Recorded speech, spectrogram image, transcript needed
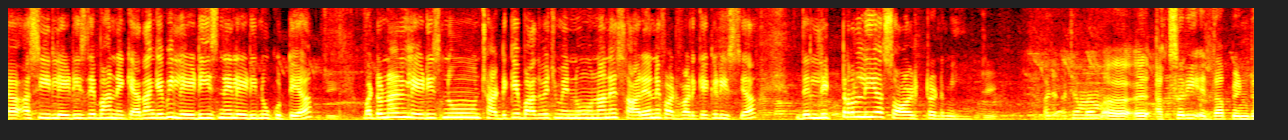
ਅ, ਅਸੀਂ ਲੇਡੀਜ਼ ਦੇ ਬਹਾਨੇ ਕਹਿ ਦਾਂਗੇ ਵੀ ਲੇਡੀਜ਼ ਨੇ ਲੇਡੀ ਨੂੰ ਕੁੱਟਿਆ। ਬਟ ਉਹਨਾਂ ਨੇ ਲੇਡੀਜ਼ ਨੂੰ ਛੱਡ ਕੇ ਬਾਅਦ ਵਿੱਚ ਮੈਨੂੰ ਉਹਨਾਂ ਨੇ ਸਾਰਿਆਂ ਨੇ ਫੜ ਫੜ ਕੇ ਘੜੀਸਿਆ। ਦੇ ਲਿਟਰਲੀ ਅਸੌਲਟਡ ਮੀ ਜੀ ਅੱਛਾ ਅੱਛਾ ਮੈਮ ਅਕਸਰ ਹੀ ਇਦਾਂ ਪਿੰਡ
